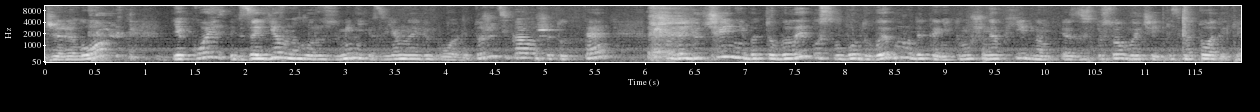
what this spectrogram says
джерело якоїсь взаємного розуміння і взаємної любові. Дуже цікаво, що тут те, що даючи нібито велику свободу вибору дитині, тому що необхідно, е, застосовуючи якісь методики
